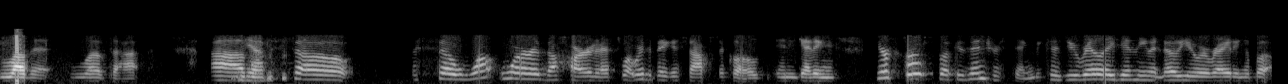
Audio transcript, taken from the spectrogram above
Love it. Love that. Um, yeah. So, so what were the hardest? What were the biggest obstacles in getting your first book? Is interesting because you really didn't even know you were writing a book.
